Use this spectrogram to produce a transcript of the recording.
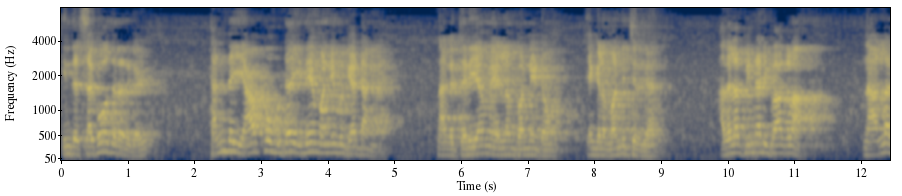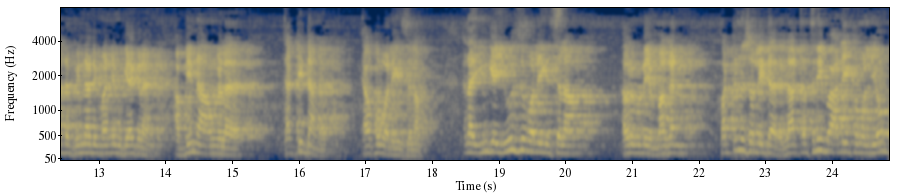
இந்த சகோதரர்கள் தந்தை யாக்கோபிட்ட இதே மன்னிப்பு கேட்டாங்க. நாங்கள் தெரியாமல் எல்லாம் பண்ணிட்டோம். எங்களை மன்னிச்சிருங்க. அதெல்லாம் பின்னாடி பார்க்கலாம். நான் அல்லாட்ட பின்னாடி மன்னிப்பு கேட்குறேன் அப்படின்னு அவங்கள தட்டிட்டாங்க. யாக்கூப் அலி ஆனால் இங்கே யூசுப் அலி அவர்களுடைய மகன் பட்டுன்னு சொல்லிட்டாரு. லா தத்ரீப் அலிக்கும் அல்யோம்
